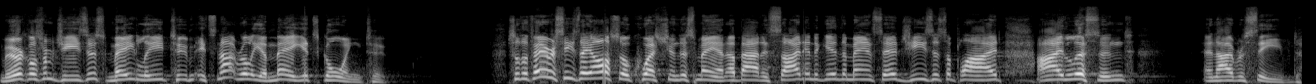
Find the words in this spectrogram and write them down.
Miracles from Jesus may lead to, it's not really a may, it's going to. So the Pharisees, they also questioned this man about his sight. And again, the man said, Jesus applied, I listened and I received.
